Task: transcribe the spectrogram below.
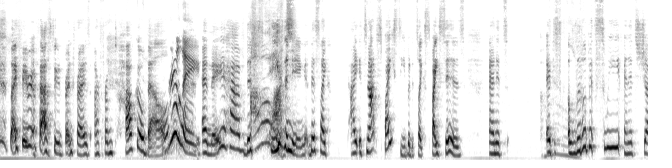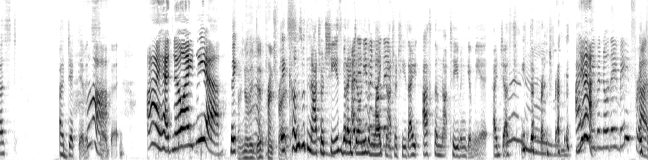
my favorite fast food French fries are from Taco Bell. Really? And they have this Oh. seasoning, this like, I, it's not spicy, but it's like spices. And it's it's a Oh. little bit sweet and it's just addictive. It's so good. I had no idea. They, I know they did French fries. it comes with nacho cheese, but I, I don't even, even like they- nacho cheese. I ask them not to even give me it. I just eat the French Mm. fries. I Yeah. didn't even know they made fries.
